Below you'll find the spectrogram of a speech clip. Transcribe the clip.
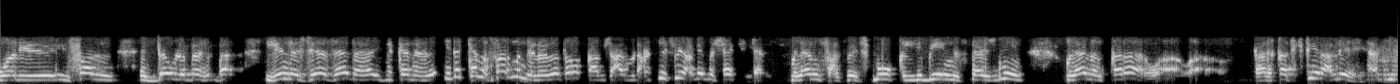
ولايصال الدولة. لأن الجهاز هذا إذا كان إذا كان صار منه لا أتوقع مش عارف بالعكس يصير عليه مشاكل يعني. من أمس على الفيسبوك الليبيين مستهجنين من هذا القرار و... تعليقات كثير عليه. يعني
